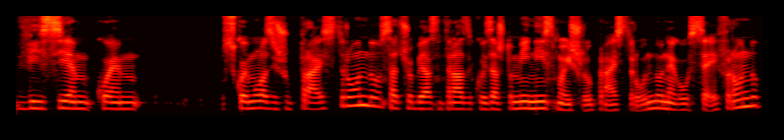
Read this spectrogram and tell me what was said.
visijem kojem s kojim ulaziš u price rundu, sad ću objasniti razliku i zašto mi nismo išli u price rundu, nego u safe rundu,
